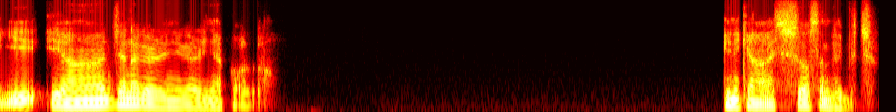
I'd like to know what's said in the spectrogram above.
ഈ യാചന കഴിഞ്ഞു കഴിഞ്ഞപ്പോൾ എനിക്ക് ആശ്വാസം ലഭിച്ചു.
